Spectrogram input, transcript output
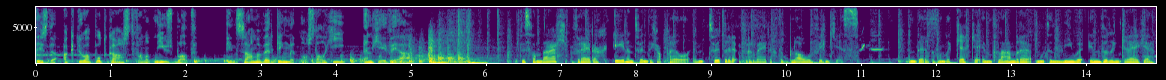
is de Actua-podcast van het Nieuwsblad. In samenwerking met Nostalgie en GVA. Het is vandaag vrijdag 21 april en Twitter verwijdert de blauwe vinkjes. Een derde van de kerken in Vlaanderen moet een nieuwe invulling krijgen.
